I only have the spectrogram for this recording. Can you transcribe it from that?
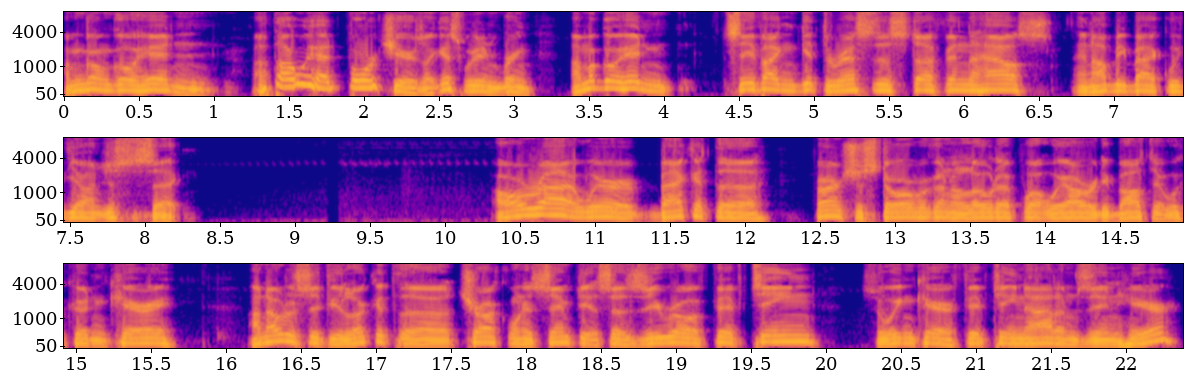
I'm going to go ahead and I thought we had four chairs. I guess we didn't bring. I'm going to go ahead and see if I can get the rest of this stuff in the house and I'll be back with y'all in just a sec. All right, we're back at the furniture store. We're going to load up what we already bought that we couldn't carry. I notice if you look at the truck when it's empty, it says zero of 15. So we can carry 15 items in here.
